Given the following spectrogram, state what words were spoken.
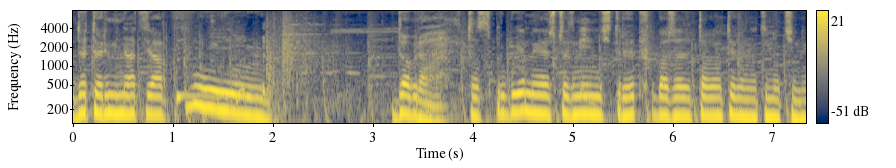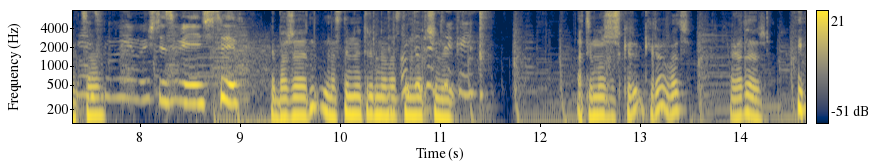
determinacja, full. Dobra, to spróbujemy jeszcze zmienić tryb, chyba że to tyle na ten odcinek, co? Spróbujemy jeszcze zmienić tryb. Chyba że następny tryb na O, następny dobra, odcinek. czekaj. A ty możesz kier- kierować? A ja też.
